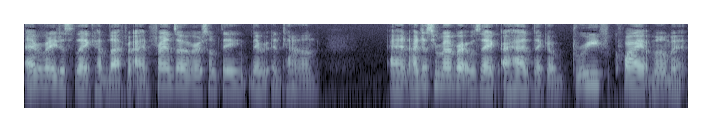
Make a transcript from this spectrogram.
everybody just like had left. I had friends over or something. They were in town, and I just remember it was like I had like a brief quiet moment,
